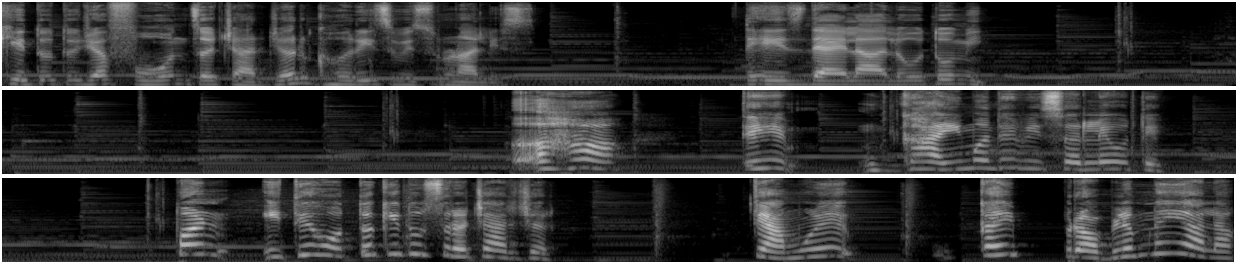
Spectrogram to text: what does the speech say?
की तू तुझ्या फोनचं चार्जर घरीच विसरून आलीस. तेच द्यायला आलो होतो मी. हा ते घाईमध्ये विसरले होते. पण इथे होतं की दुसरं चार्जर? त्यामुळे काही प्रॉब्लेम नाही आला.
